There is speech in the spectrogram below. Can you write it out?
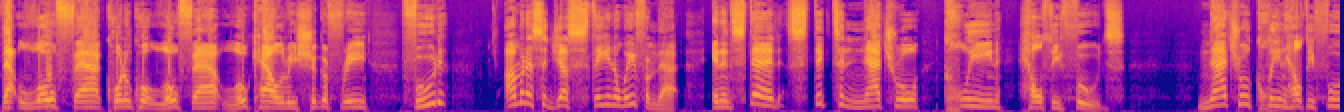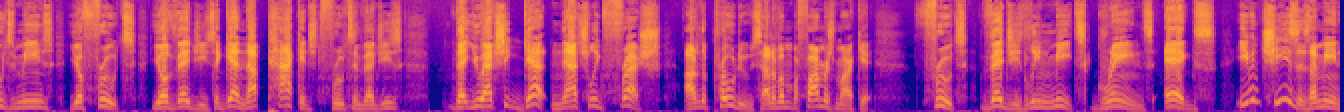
That low fat, quote unquote, low fat, low calorie, sugar free food I'm going to suggest staying away from that and instead stick to natural, clean, healthy foods. Natural, clean, healthy foods means your fruits, your veggies. Again, not packaged fruits and veggies that you actually get naturally fresh out of the produce, out of a farmer's market. Fruits, veggies, lean meats, grains, eggs, even cheeses. I mean,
